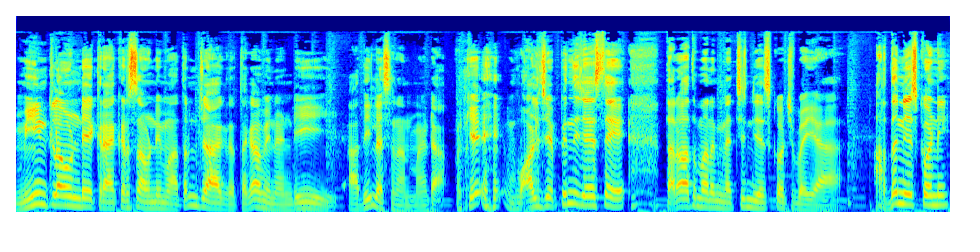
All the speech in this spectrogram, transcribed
మీ ఇంట్లో ఉండే క్రాకర్ సౌండ్ని మాత్రం జాగ్రత్తగా వినండి. అది లెసన్ అనమాట ఓకే? వాళ్ళు చెప్పింది చేస్తే తర్వాత మనకు నచ్చింది చేసుకోవచ్చు భయ్యా. అర్థం చేసుకోండి.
